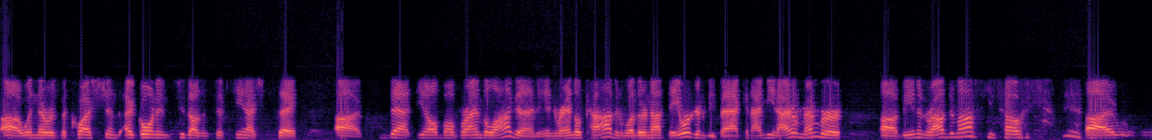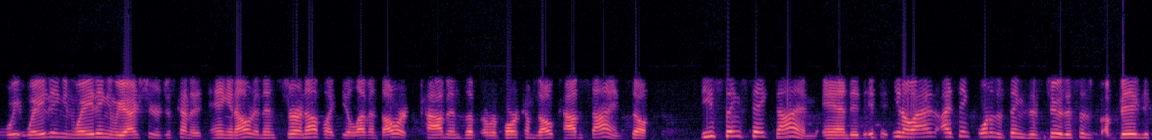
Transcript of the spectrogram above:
uh, when there was the question uh, going into 2015, I should say, uh, that you know about Brian Bulaga and, and Randall Cobb and whether or not they were going to be back. And I mean, I remember uh, being in Rob Demovsky's house, uh, we, waiting and waiting, and we actually were just kind of hanging out. And then, sure enough, like the 11th hour, Cobb ends up a report comes out, Cobb signed. So these things take time, and it, it you know, I, I think one of the things is too. This is a big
